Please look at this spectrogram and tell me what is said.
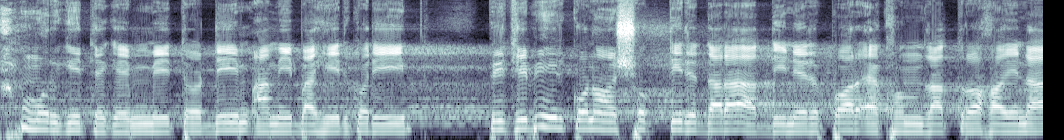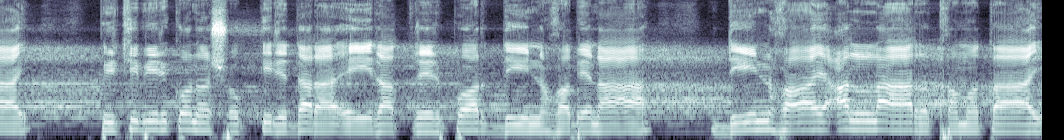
মুরগি থেকে মৃত ডিম আমি বাহির করি। পৃথিবীর কোনো শক্তির দ্বারা দিনের পর এখন রাত্র হয় নাই। পৃথিবীর কোনো শক্তির দ্বারা এই রাত্রের পর দিন হবে না। দিন হয় আল্লাহর ক্ষমতায়।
